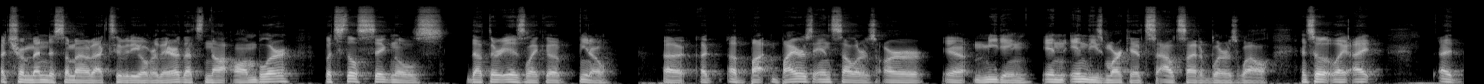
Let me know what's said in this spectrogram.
a tremendous amount of activity over there that's not on Blur, but still signals that there is like a, you know, a, a, a buyers and sellers are uh, meeting in in these markets outside of Blur as well. And so like I, I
